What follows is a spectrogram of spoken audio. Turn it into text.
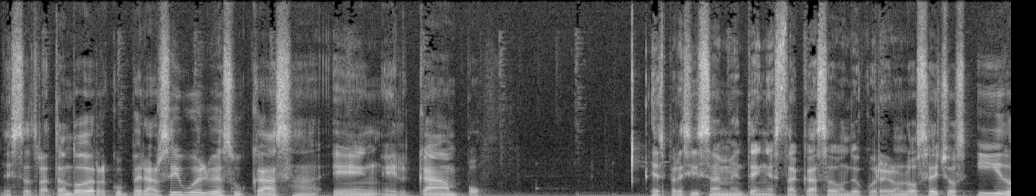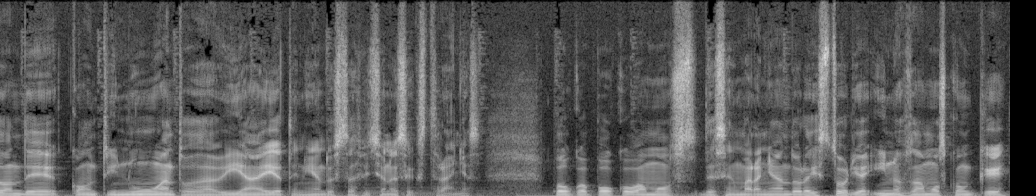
está tratando de recuperarse y vuelve a su casa en el campo. Es precisamente en esta casa donde ocurrieron los hechos y donde continúan todavía ella teniendo estas visiones extrañas. Poco a poco vamos desenmarañando la historia y nos damos con que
